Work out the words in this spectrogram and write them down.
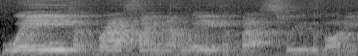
Wave of breath, finding that wave of breath through the body.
